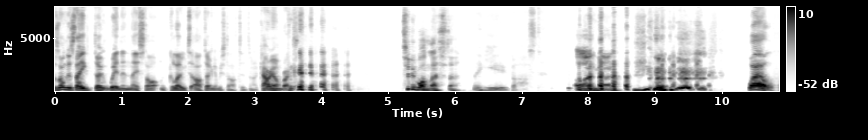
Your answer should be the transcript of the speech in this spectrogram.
As long as they don't win and they start gloating. Oh, don't get me started. No, carry on, Bragster. 2 1 Leicester. you bastard. I know. Well,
